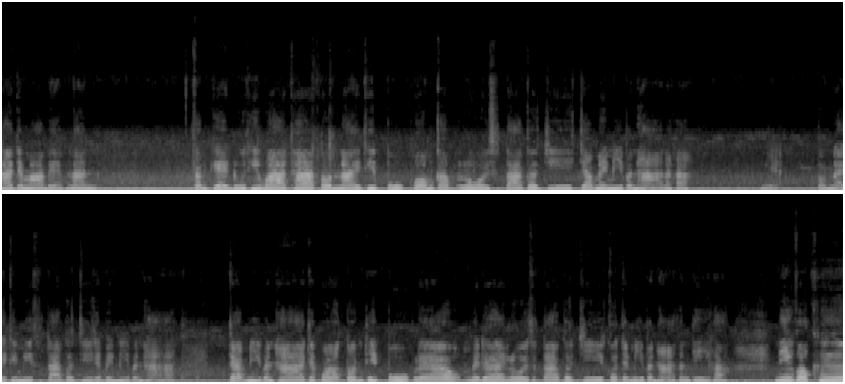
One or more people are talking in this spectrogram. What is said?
น่าจะมาแบบนั้น สังเกตดูที่ว่าถ้าต้นไหนที่ปลูกพร้อมกับโรยสตาร์เกอร์จีจะไม่มีปัญหานะคะ เนี่ยต้นไหนที่มีสตาร์เกอร์จีจะไม่มีปัญหา จะมีปัญหาเฉพาะต้นที่ปลูกแล้วไม่ได้โรยสตาร์เกอร์จีก็จะมีปัญหาทันทีค่ะ นี่ก็คือ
